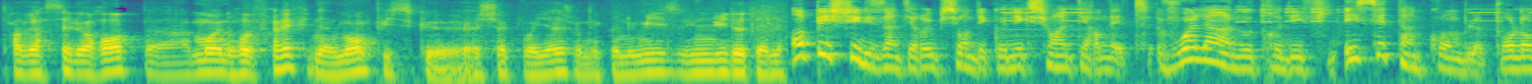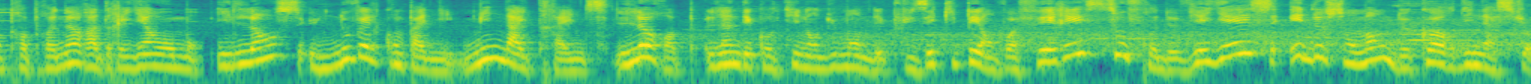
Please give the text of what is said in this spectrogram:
traverser l'Europe à moindre frais finalement, puisque à chaque voyage on économise une nuit d'hôtel. Empêcher les interruptions des connexions Internet, voilà un autre défi. Et c'est un comble pour l'entrepreneur Adrien Aumont. Il lance une nouvelle compagnie, Midnight Trains. L'Europe, l'un des continents du monde les plus équipés en voies ferrées, souffre de vieillesse et de son manque de coordination.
